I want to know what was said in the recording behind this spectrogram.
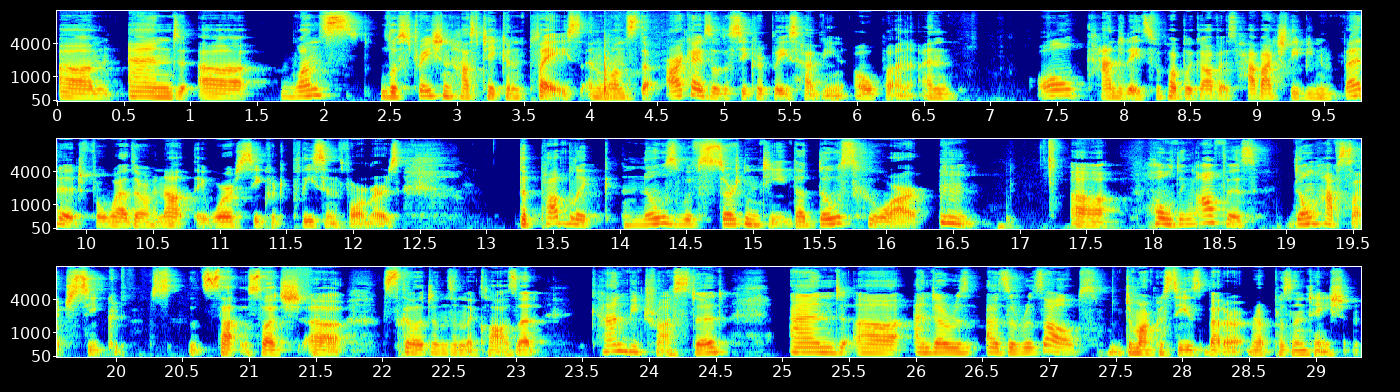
Um, and uh, once lustration has taken place, and once the archives of the secret police have been open, and all candidates for public office have actually been vetted for whether or not they were secret police informers. The public knows with certainty that those who are uh, holding office don't have such such uh, skeletons in the closet, can be trusted, and uh, and as a result, democracy is better at representation.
